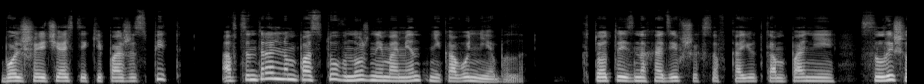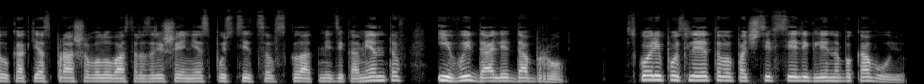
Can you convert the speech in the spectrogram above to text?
Большая часть экипажа спит, а в центральном посту в нужный момент никого не было. Кто-то из находившихся в кают-компании слышал, как я спрашивал у вас разрешение спуститься в склад медикаментов, и вы дали добро. Вскоре после этого почти все легли на боковую.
